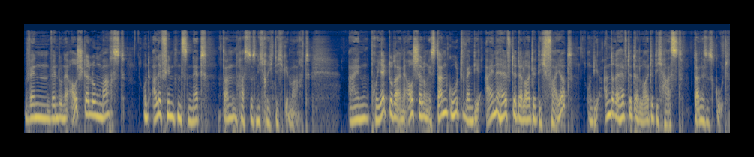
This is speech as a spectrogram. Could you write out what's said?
wenn, wenn du eine Ausstellung machst und alle finden es nett, dann hast du es nicht richtig gemacht. Ein Projekt oder eine Ausstellung ist dann gut, wenn die eine Hälfte der Leute dich feiert und die andere Hälfte der Leute dich hasst. Dann ist es gut.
